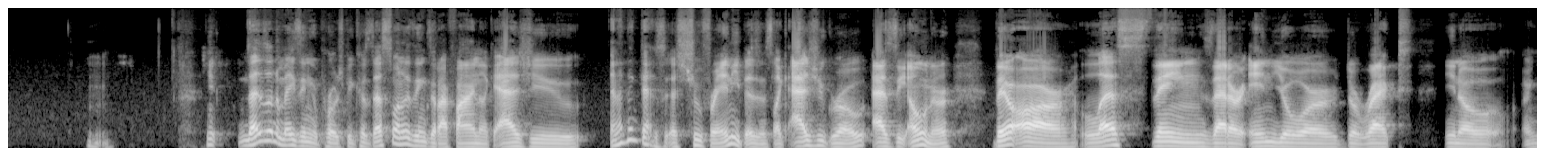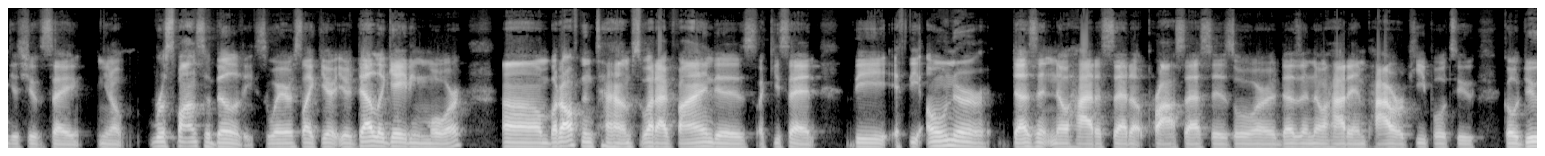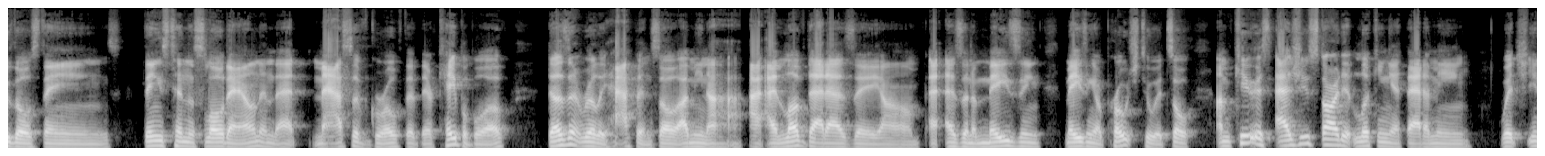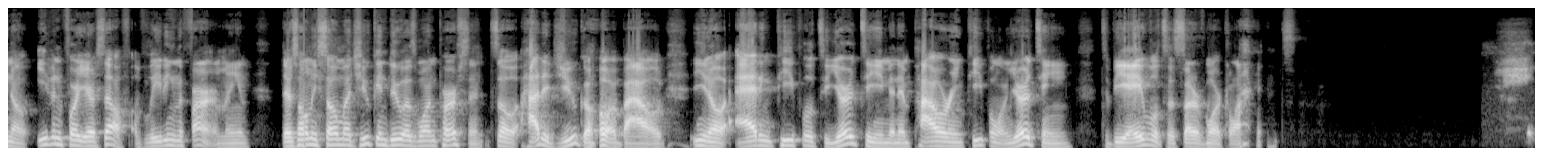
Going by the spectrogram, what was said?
Mm-hmm. That's an amazing approach because that's one of the things that I find like as you and I think that's that's true for any business like as you grow as the owner there are less things that are in your direct you know I guess you'd say you know responsibilities where it's like you're you're delegating more. Um but oftentimes what I find is like you said the if the owner doesn't know how to set up processes or doesn't know how to empower people to go do those things things tend to slow down and that massive growth that they're capable of doesn't really happen so i mean i i love that as a um as an amazing amazing approach to it so i'm curious as you started looking at that i mean which you know even for yourself of leading the firm i mean there's only so much you can do as one person. So how did you go about, you know, adding people to your team and empowering people on your team to be able to serve more clients?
